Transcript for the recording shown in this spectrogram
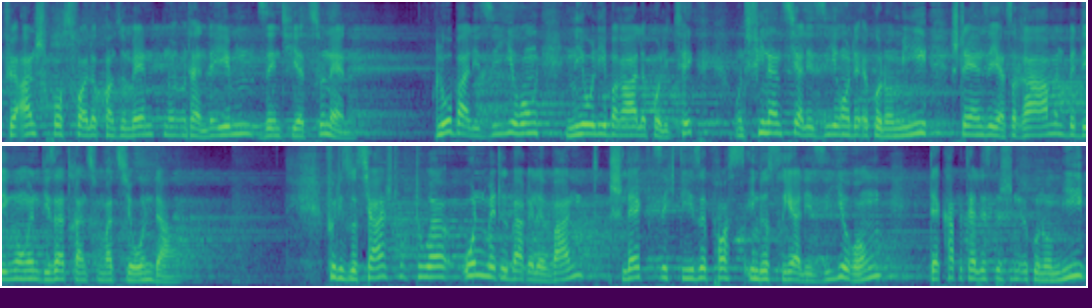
für anspruchsvolle Konsumenten und Unternehmen sind hier zu nennen. Globalisierung, neoliberale Politik und Finanzialisierung der Ökonomie stellen sich als Rahmenbedingungen dieser Transformation dar. Für die Sozialstruktur unmittelbar relevant schlägt sich diese Postindustrialisierung der kapitalistischen Ökonomie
